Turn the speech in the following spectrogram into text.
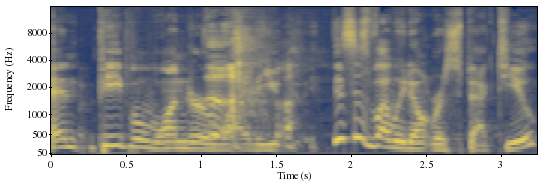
And people wonder why the, you. This is why we don't respect you.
